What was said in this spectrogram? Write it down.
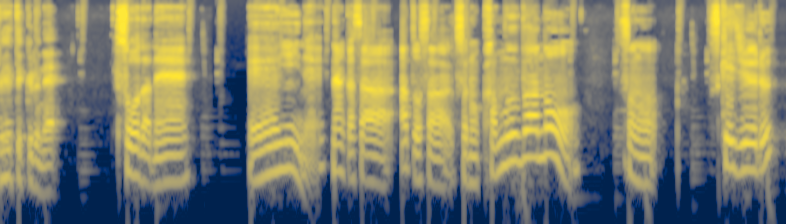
増えてくるね。そうだね。えー、いいね。なんかさ、あとさ、そのカムバの、その、スケジュール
